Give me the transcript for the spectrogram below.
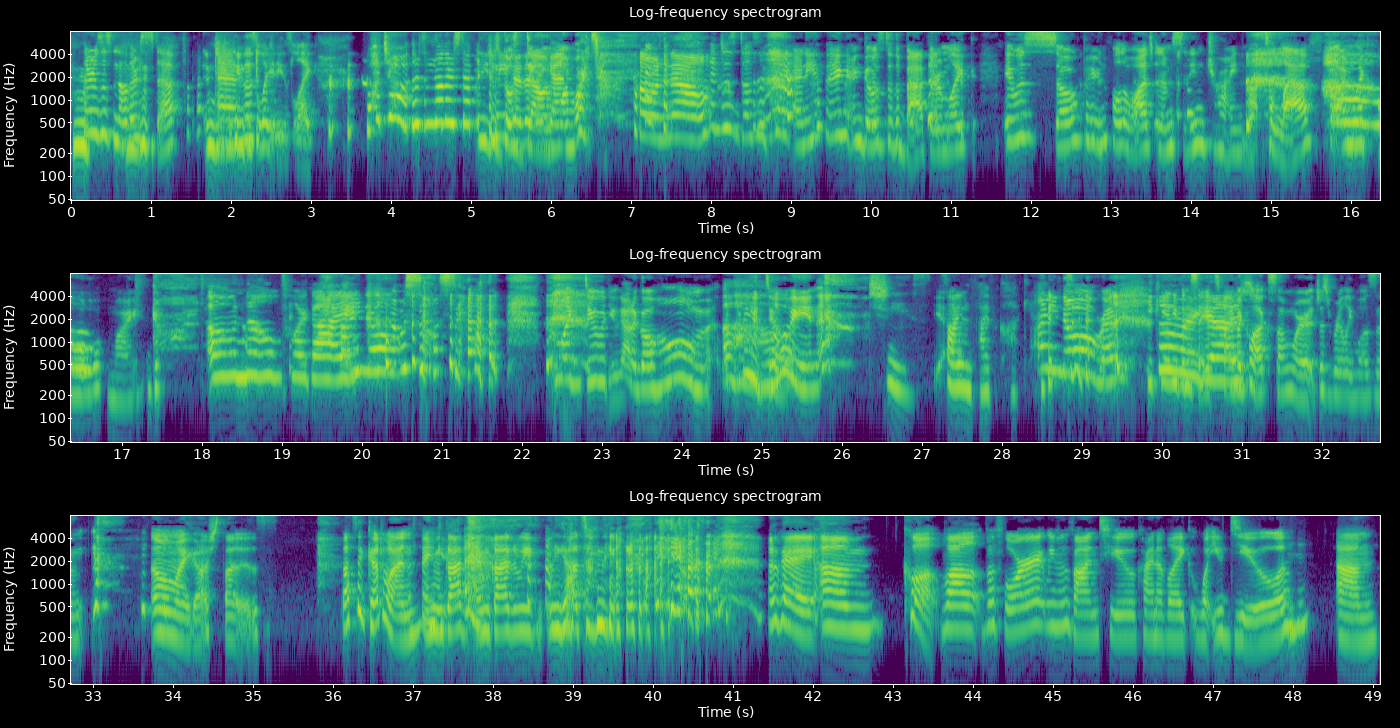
hmm. there's this another step, and this lady's like, "Watch out! There's another step," and he just He goes down again. one more time. oh no. and just doesn't say anything and goes to the bathroom. Like it was so painful to watch, and I'm sitting trying not to laugh, but I'm like, "Oh my god!" Oh no, poor guy. I know it was so sad. I'm like, dude, you gotta go home. Like, what are you Oh. doing? Jeez. Yeah. It's not even five o'clock yet. I know, right? You can't Oh even say it's five o'clock somewhere. It just really wasn't. oh my gosh, that is that's a good one. Thank I'm you. glad I'm glad we we got something out of that. yeah, right. Okay. Um cool. Well, before we move on to kind of like what you do Mhm. um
